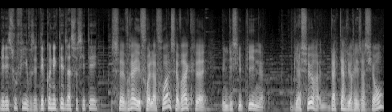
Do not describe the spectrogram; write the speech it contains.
Mais les soufis, vous êtes déconnectés de la société. C'est vrai, il faut à la fois, c'est vrai que c'est une discipline, bien sûr, d'intériorisation,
